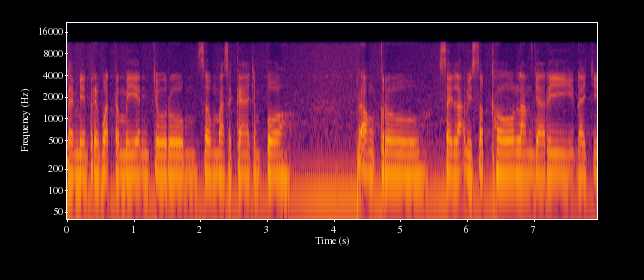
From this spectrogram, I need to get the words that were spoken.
ដែលមានព្រះវត្តមានចូលរួមសូមនមស្ការចំពោះ ព្រះអង្គគ្រូសីលវិសុទ្ធោលំយ៉ារី ដែលជា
